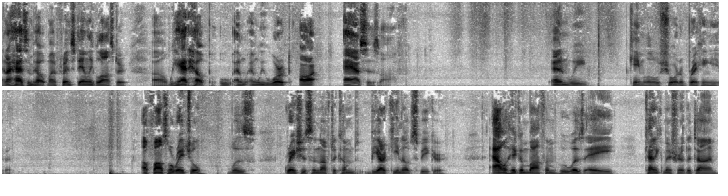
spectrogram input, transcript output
and I had some help. My friend Stanley Gloucester, uh, we had help, and, and we worked our asses off, and we came a little short of breaking even. Alfonzo Rachel was gracious enough to come be our keynote speaker. Al Higginbotham, who was a county commissioner at the time,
